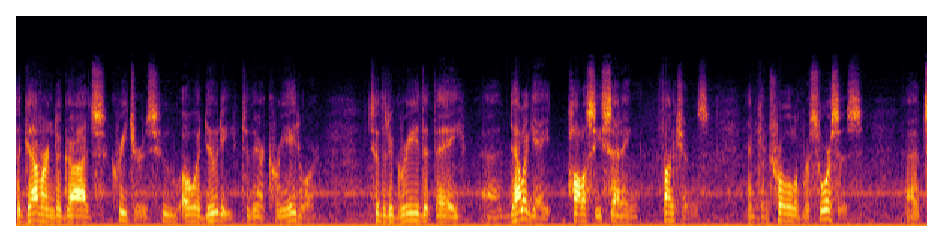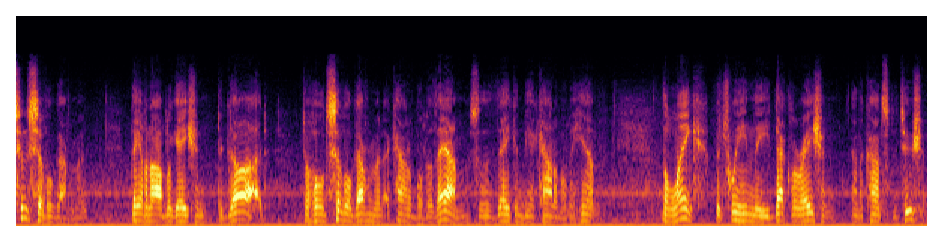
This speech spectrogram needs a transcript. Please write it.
the governed are God's creatures who owe a duty to their Creator to the degree that they uh, delegate policy setting functions and control of resources uh, to civil government. They have an obligation to God to hold civil government accountable to them so that they can be accountable to Him. The link between the Declaration and the Constitution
